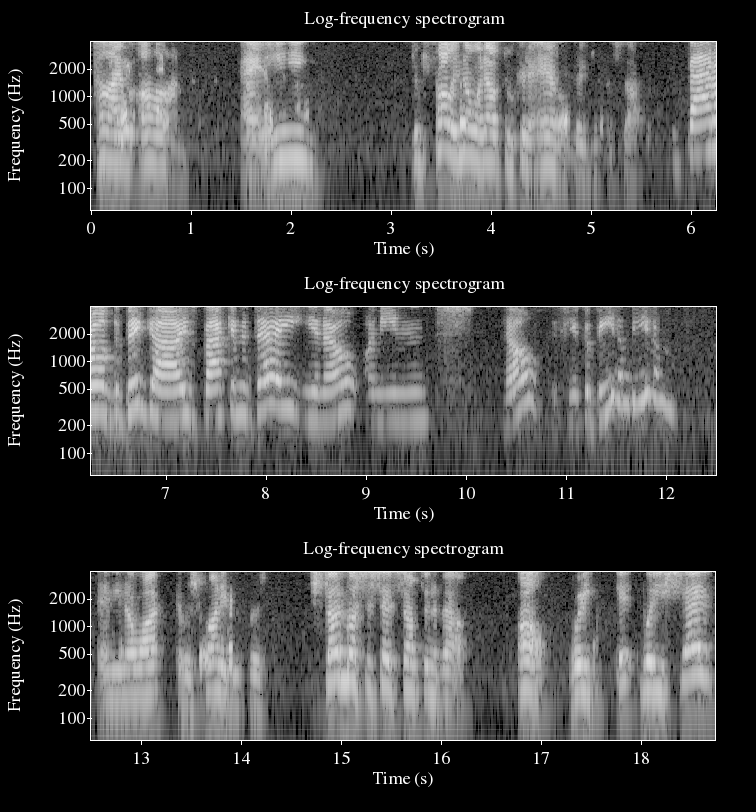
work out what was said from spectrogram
time on, and he there's probably no one else who could have handled Big John Studd. Battle of the big guys back in the day, you know. I mean, hell, if you could beat him, beat him. And you know what? It was funny because Studd must have said something about, oh, what he it, what he said,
